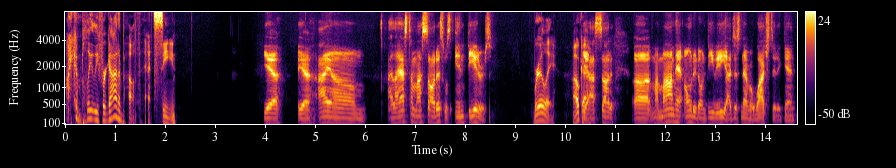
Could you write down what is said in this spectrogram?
I completely forgot about that scene. Yeah, yeah. I um, I last time I saw this was in theaters. Really? Okay. Yeah, I saw it. Uh, my mom had owned it on DVD. I just never watched it again.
